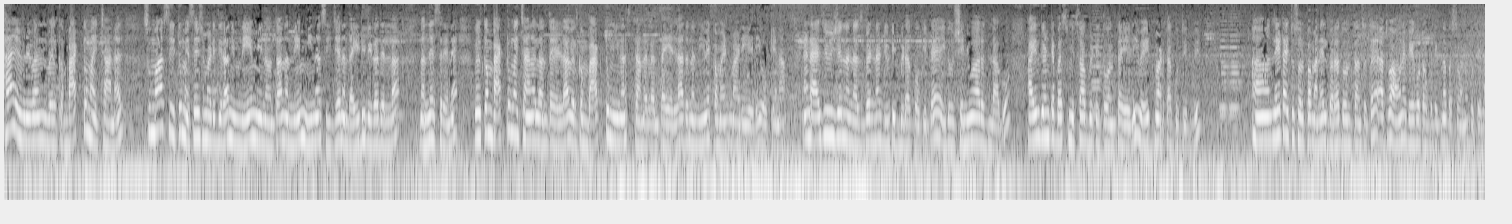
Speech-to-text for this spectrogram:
Hi everyone welcome back to my channel ಸುಮಾರು ಸೀಟು ಮೆಸೇಜ್ ಮಾಡಿದ್ದೀರಾ? ನಿಮ್ಮ ನೇಮ್ ಏನು ಅಂತ? ನನ್ನ ನೇಮ್ ಮೀನಾ ಸಿಜೆ ನಂದು ಐಡಿಲಿ ಇರೋದೆಲ್ಲ. ನನ್ನ ಹೆಸರೇನೆ. Welcome back to my channel ಅಂತ ಹೇಳ. Welcome back to Meena's channel ಅಂತ ಹೇಳ. ಅದನ್ನ ನೀವೇ ಕಮೆಂಟ್ ಮಾಡಿ ಹೇಳಿ ಓಕೆನಾ ಅಂಡ್ ಆಸ್ ಯೂಶುವಲ್ ನನ್ನ ಹಸ್ಬೆಂಡ್ನ ಡ್ಯೂಟಿಗೆ ಬಿಡಕ್ ಹೋಗಿದ್ದೆ. ಇದು ಶನಿವಾರದ ಲಾಗು. ಐದು ಗಂಟೆ ಬಸ್ ಮಿಸ್ ಆಗ್ಬಿಟ್ಟಿತ್ತು ಅಂತ ಹೇಳಿ ವೆಯ್ಟ್ ಮಾಡ್ತಾ ಕೂತಿದ್ವಿ. ಲೇಟ್ ಆಯ್ತು ಸ್ವಲ್ಪ ಮನೇಲಿ ಬರೋದು ಅಂತ ಅನ್ಸುತ್ತೆ. ಅಥವಾ ಅವನೇ ಬೇಗ ಹೊಟ್ಟೋಗ್ಬಿಟ್ಟಿದ್ನ ಬಸ್ ಅವನು ಗೊತ್ತಿಲ್ಲ.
